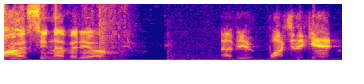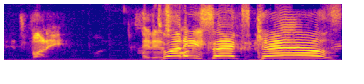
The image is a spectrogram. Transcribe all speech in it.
I've seen that video. Have you? Watch it again. It's funny. It is funny. 26 kills!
